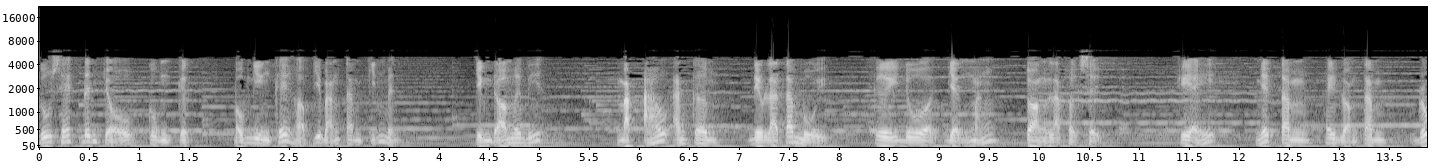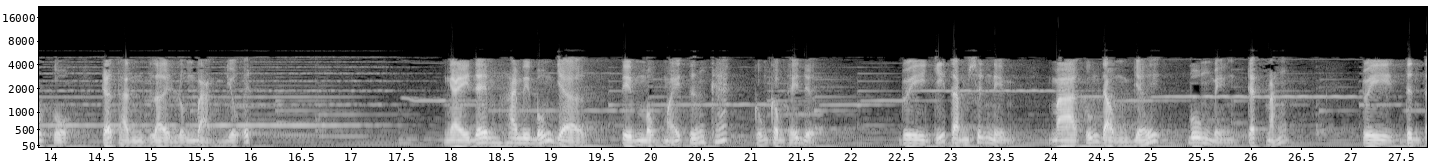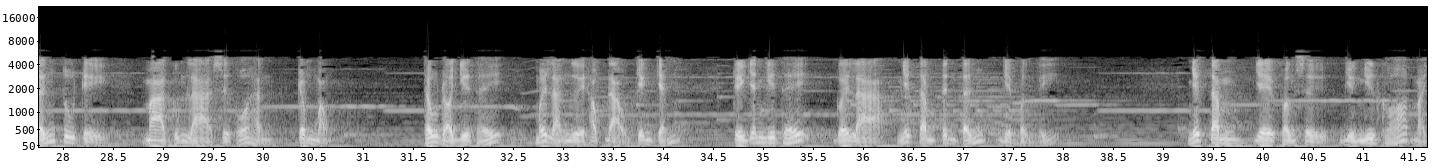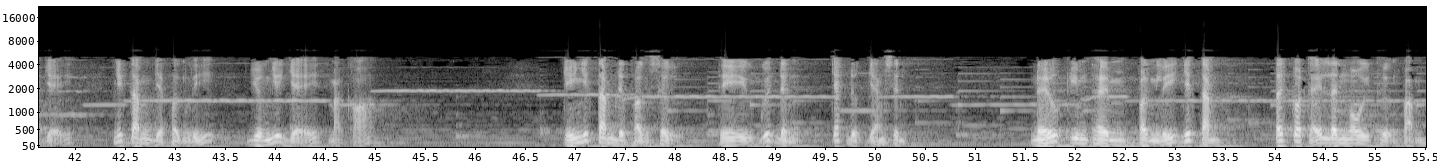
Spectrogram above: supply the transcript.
cứu xét đến chỗ cùng cực, bỗng nhiên kế hợp với bản tâm chính mình. Chừng đó mới biết, mặc áo ăn cơm đều là tam muội cười đùa giận mắng toàn là phật sự. Khi ấy, nhất tâm hay loạn tâm rốt cuộc trở thành lời luận bàn vô ích. Ngày đêm 24 giờ, tìm một mảy tướng khác cũng không thể được. Tuy chí tâm xưng niệm mà cũng đồng với buông miệng trách mắng. Tuy tinh tấn tu trì, mà cũng là sự khổ hạnh trong mộng. Thấu rõ như thế mới là người học đạo chân chánh. Trì danh như thế gọi là nhất tâm tinh tấn về phần lý. Nhất tâm về phần sự dường như khó mà dễ, nhất tâm về phần lý dường như dễ mà khó. Chỉ nhất tâm được phần sự thì quyết định chắc được giảng sinh. Nếu kim thêm phần lý nhất tâm tất có thể lên ngôi thượng phẩm.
